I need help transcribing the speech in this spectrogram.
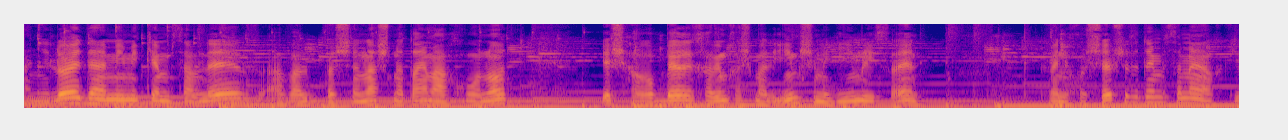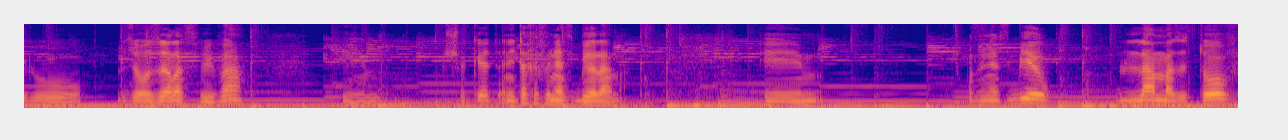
אני לא יודע מי מכם שם לב, אבל בשנה, שנתיים האחרונות יש הרבה רכבים חשמליים שמגיעים לישראל. ואני חושב שזה די משמח, כאילו, זה עוזר לסביבה, שקט, אני תכף אני אסביר למה. אמ, אז אני אסביר למה זה טוב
